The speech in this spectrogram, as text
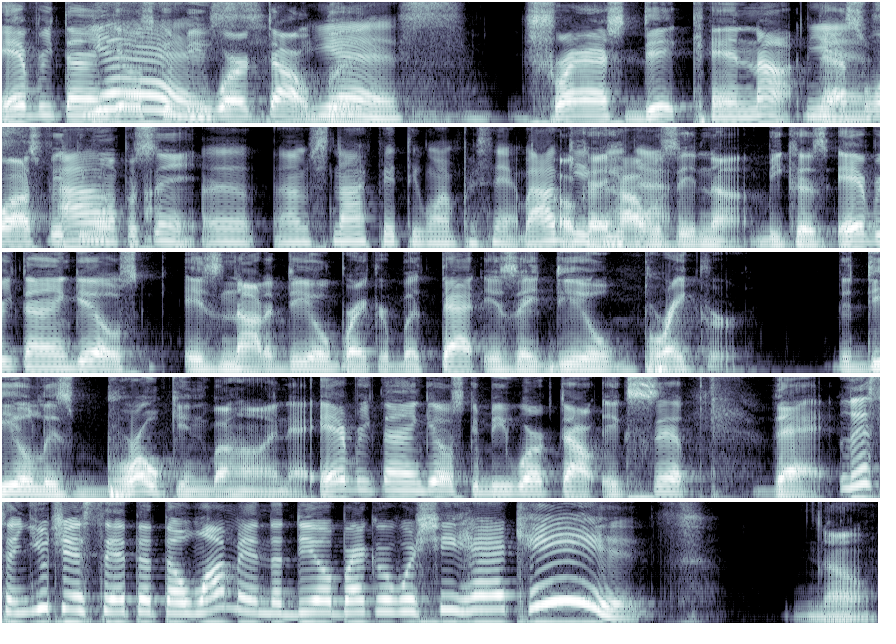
Everything else can be worked out, but Yes. Trash dick cannot. yes. That's why it's fifty one percent. It's not fifty one percent, but I'll give Okay, you how that. is it not? Because everything else is not a deal breaker, but that is a deal breaker. The deal is broken behind that. Everything else can be worked out except that. Listen, you just said that the woman, the deal breaker, was she had kids. No,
